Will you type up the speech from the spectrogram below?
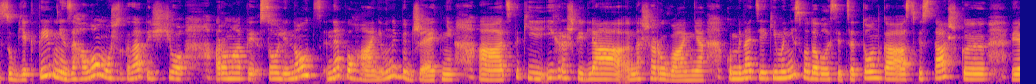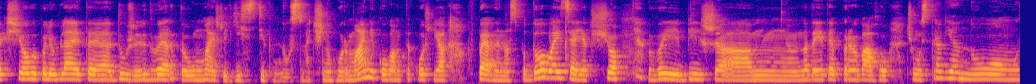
Суб'єктивні, загалом можу сказати, що аромати Solly Notes непогані, вони бюджетні. Це такі іграшки для нашарування. Комбінації, які мені сподобалися, це тонка з фісташкою. Якщо ви полюбляєте дуже відверту, майже їстівну смачну гурманіку, вам також я впевнена сподобається. Якщо ви більше надаєте перевагу чомусь трав'яному,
